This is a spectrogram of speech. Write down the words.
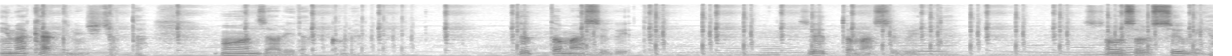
今確認しちゃった。もうアンザリだ、これ。ずっとまっすぐ行って。ずっとまっすぐ行って。そろそろ隅入った。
